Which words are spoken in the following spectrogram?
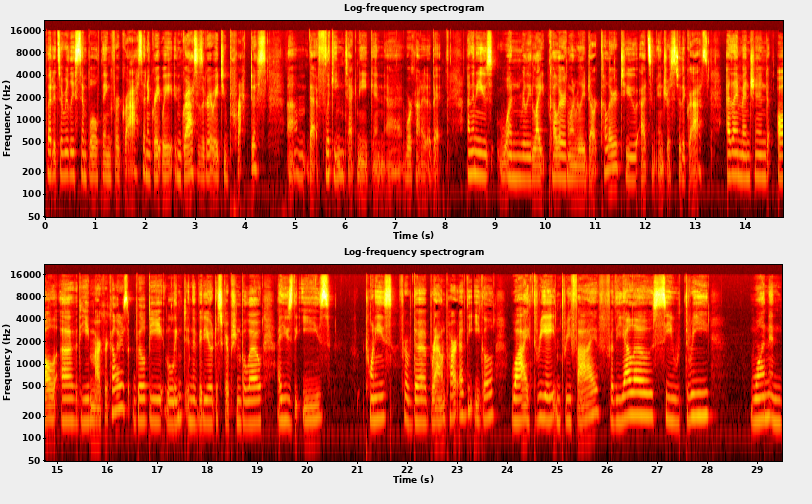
But it's a really simple thing for grass and a great way, and grass is a great way to practice um, that flicking technique and uh, work on it a bit. I'm going to use one really light color and one really dark color to add some interest to the grass. As I mentioned, all of the marker colors will be linked in the video description below. I use the E's 20s for the brown part of the eagle, Y38 and 35 for the yellows, C3, 1 and,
